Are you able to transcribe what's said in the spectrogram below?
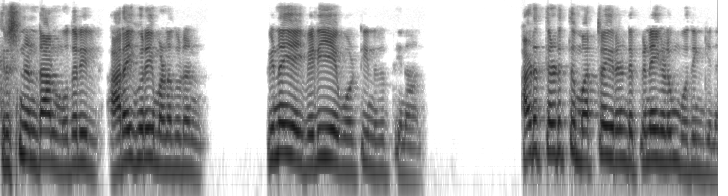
கிருஷ்ணன் தான் முதலில் அரைகுறை மனதுடன் பிணையை வெளியே ஓட்டி நிறுத்தினான். அடுத்தடுத்து மற்ற இரண்டு பிணைகளும் ஒதுங்கின.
